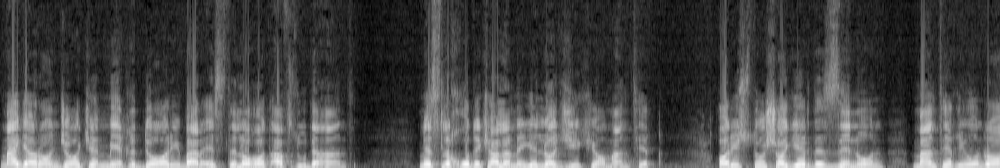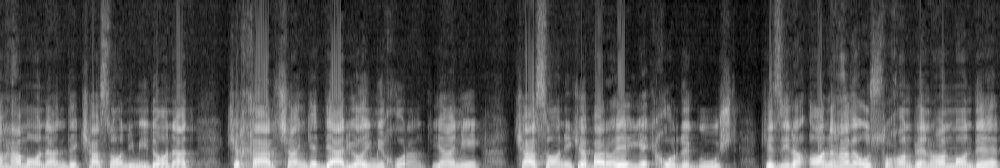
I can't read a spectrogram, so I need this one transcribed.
مگر آنجا که مقداری بر اصطلاحات افزوده اند. مثل خود کلمه لاجیک یا منطق. آریستو شاگرد زنون منطقیون را همانند کسانی می‌داند که خرچنگ دریایی می‌خورند. یعنی کسانی که برای یک خورده گوشت که زیر آن همه استخوان پنهان مانده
